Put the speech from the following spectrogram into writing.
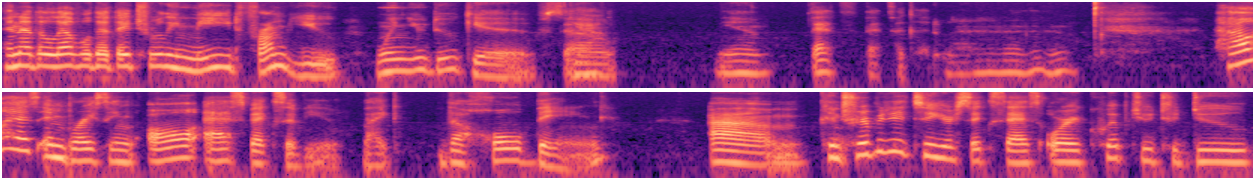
and at the level that they truly need from you when you do give. So, yeah, yeah that's that's a good one. How has embracing all aspects of you, like the whole being, um, contributed to your success or equipped you to do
